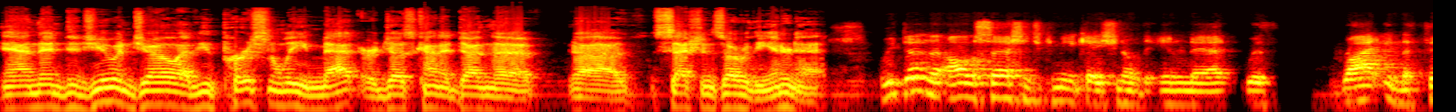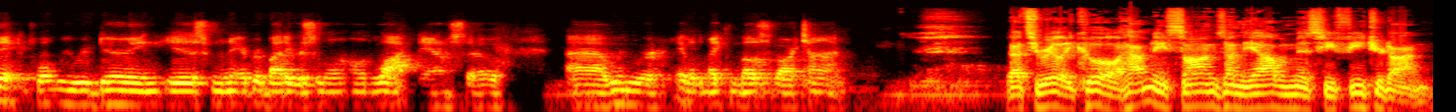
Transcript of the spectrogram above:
And then, did you and Joe have you personally met, or just kind of done the uh, sessions over the internet? We've done the, all the sessions of communication over the internet. With right in the thick of what we were doing is when everybody was on, on lockdown, so uh, we were able to make the most of our time. That's really cool. How many songs on the album is he featured on?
